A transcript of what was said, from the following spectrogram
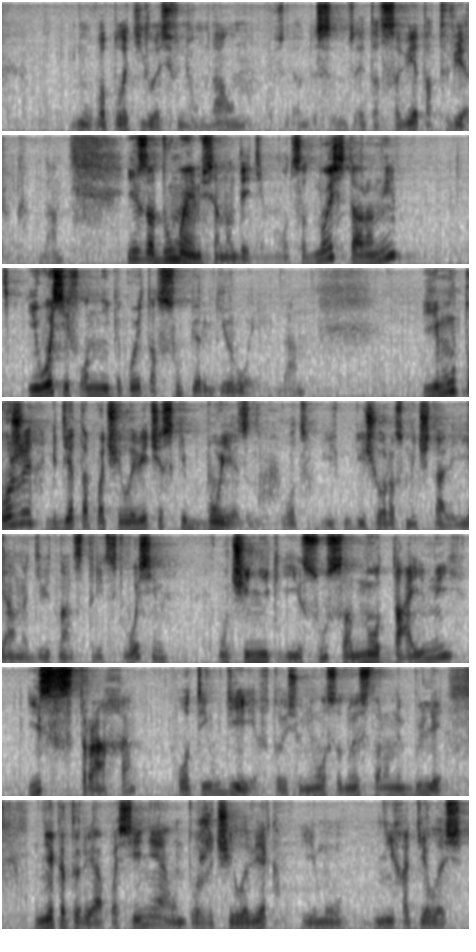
ну, воплотилось в нем, да, он этот совет отверг. Да. И задумаемся над этим. Вот с одной стороны, Иосиф, он не какой-то супергерой. Ему тоже где-то по-человечески боязно. Вот еще раз мы читали Иоанна 19.38, ученик Иисуса, но тайный из страха от иудеев. То есть у него, с одной стороны, были некоторые опасения, он тоже человек, ему не хотелось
